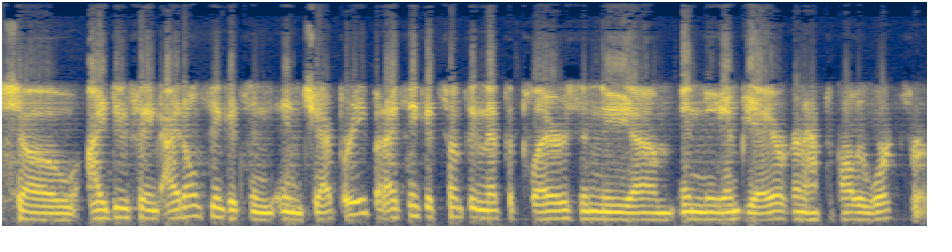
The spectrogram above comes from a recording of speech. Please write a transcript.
so I do think I don't think it's in, in jeopardy, but I think it's something that the players in the um, in the NBA are going to have to probably work through.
